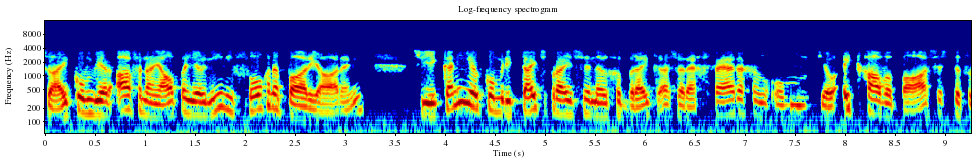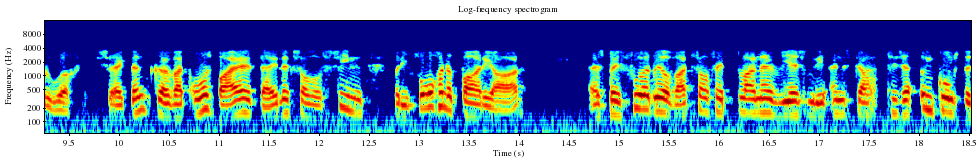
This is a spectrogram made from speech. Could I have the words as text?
So hy kom weer af en dan help hy jou nie in die volgende paar jare nie. So jy kan nie jou kommoditeitspryse nou gebruik as 'n regverdiging om jou uitgawebasis te verhoog nie. So ek dink eh, wat ons baie duidelik sal wil sien vir die volgende paar jaar is byvoorbeeld wat sal sy planne wees met die instellings se inkomste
